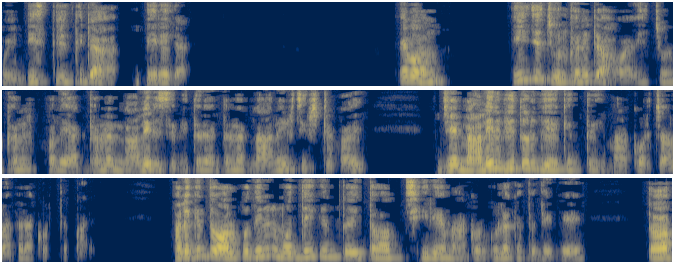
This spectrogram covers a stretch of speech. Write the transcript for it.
ওই বিস্তৃতিটা বেড়ে যায়। এবং এই যে চুলকানিটা হয় চুলকানির ফলে এক ধরনের নালীর ভিতরে এক ধরনের নালীর সৃষ্টি হয়, যে নালীর ভিতর দিয়ে কিন্তু এই মাকড় চলাফেরা করতে পারে। ফলে কিন্তু অল্প দিনের মধ্যেই কিন্তু এই ত্বক ছিঁড়ে মাকড়গুলা কিন্তু দেখবে। ত্বক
